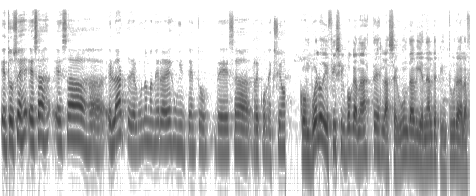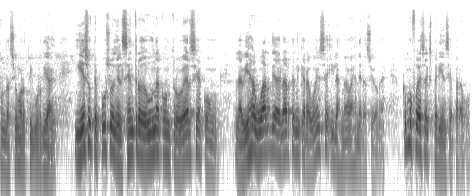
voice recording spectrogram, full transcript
Entonces, esa, esa, ah, el arte de alguna manera es un intento de esa reconexión. Con Vuelo Difícil vos ganaste la segunda Bienal de Pintura de la Fundación Ortiz Gurdián y eso te puso en el centro de una controversia con la vieja guardia del arte nicaragüense y las nuevas generaciones. ¿Cómo fue esa experiencia para vos?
